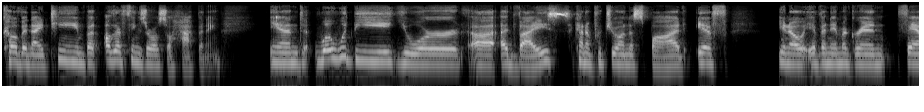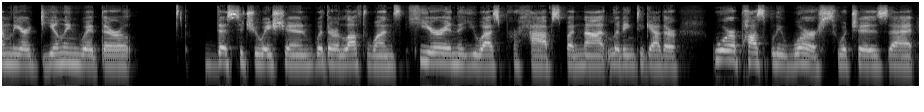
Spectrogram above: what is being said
COVID 19, but other things are also happening. And what would be your uh, advice, kind of put you on the spot, if you know, if an immigrant family are dealing with their the situation with their loved ones here in the US perhaps but not living together or possibly worse which is that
